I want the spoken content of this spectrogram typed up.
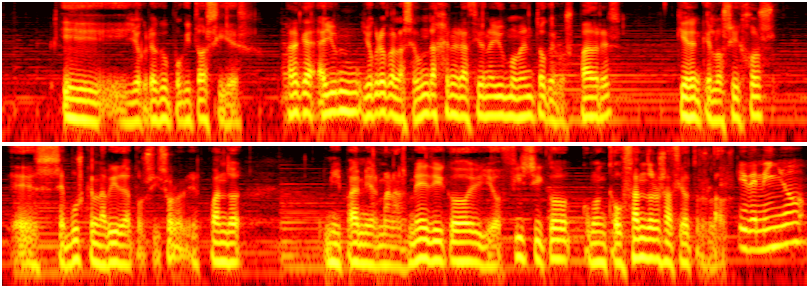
y, yo creo que un poquito así es. Para que hay un, yo creo que en la segunda generación hay un momento que los padres quieren que los hijos eh, se busquen la vida por sí solos. Cuando mi padre y mi hermana es médico y yo físico, como encauzándolos hacia otros lados. Y de niño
